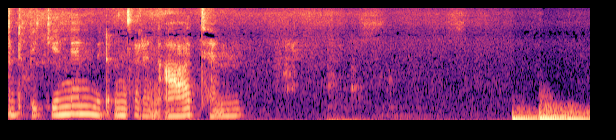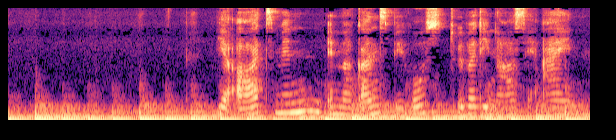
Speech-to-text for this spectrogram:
und beginnen mit unserem Atem. Wir atmen immer ganz bewusst über die Nase ein.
